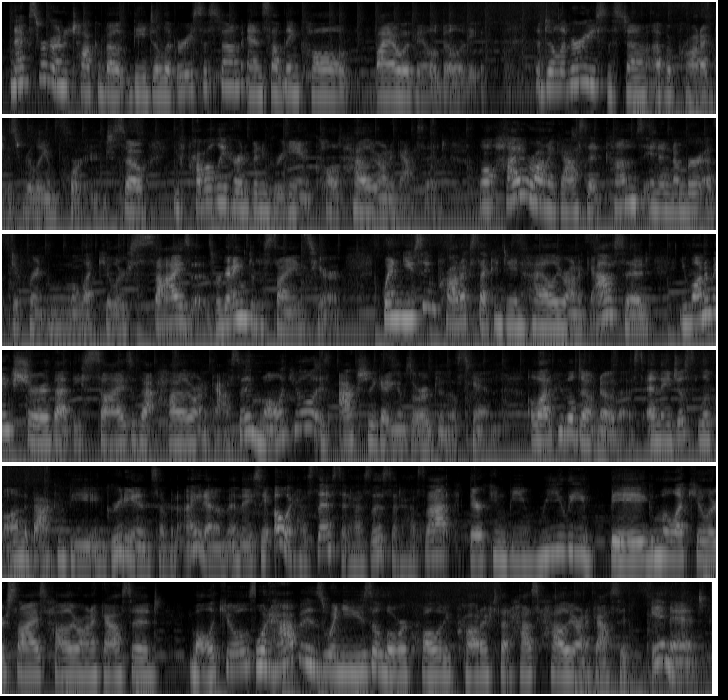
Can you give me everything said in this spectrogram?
Next, we're going to talk about the delivery system and something called bioavailability. The delivery system of a product is really important. So you've probably heard of an ingredient called hyaluronic acid. Well, hyaluronic acid comes in a number of different molecular sizes. We're getting into the science here. When using products that contain hyaluronic acid, you want to make sure that the size of that hyaluronic acid molecule is actually getting absorbed in the skin. A lot of people don't know this and they just look on the back of the ingredients of an item and they say, oh, it has this, it has this, it has that. There can be really big molecular size hyaluronic acid molecules. What happens when you use a lower quality product that has hyaluronic acid in it,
